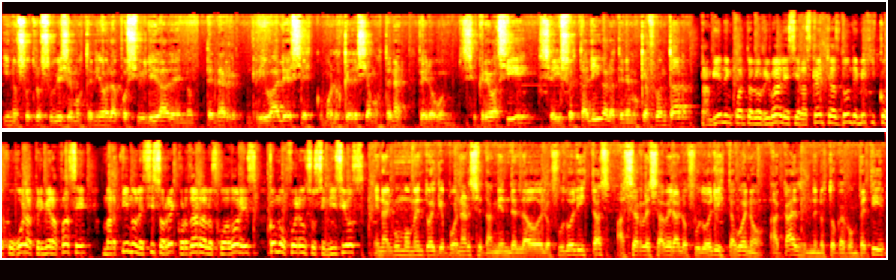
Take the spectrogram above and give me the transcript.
y nosotros hubiésemos tenido la posibilidad de no tener rivales como los que deseamos tener. Pero bueno, se creó así, se hizo esta liga, la tenemos que afrontar. También en cuanto a los rivales y a las canchas donde México jugó la primera fase, Martino les hizo recordar a los jugadores cómo fueron sus inicios. En algún momento hay que ponerse también del lado de los futbolistas, hacerles saber a los futbolistas, bueno, acá es donde nos toca competir,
